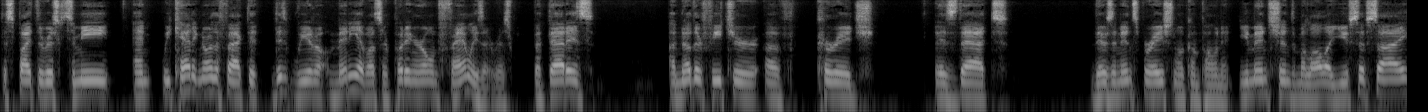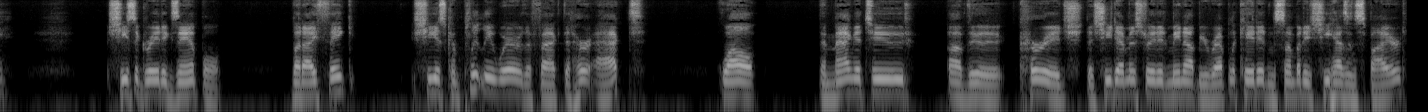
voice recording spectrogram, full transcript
despite the risk to me. And we can't ignore the fact that this, we, you know, many of us are putting our own families at risk. But that is another feature of courage is that there's an inspirational component. You mentioned Malala Yousafzai. She's a great example, but I think she is completely aware of the fact that her act, while the magnitude of the courage that she demonstrated may not be replicated in somebody she has inspired,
